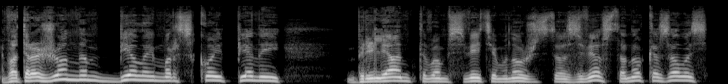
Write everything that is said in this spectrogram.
В отраженном белой морской пеной бриллиантовом свете множества звезд оно казалось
